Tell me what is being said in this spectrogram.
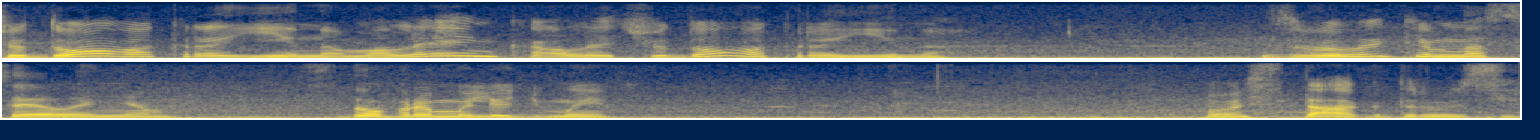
Чудова країна, маленька, але чудова країна. З великим населенням, з добрими людьми. Ось так, друзі.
